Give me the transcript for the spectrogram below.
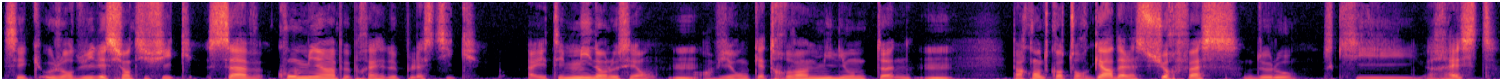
C'est qu'aujourd'hui, les scientifiques savent combien à peu près de plastique a été mis dans l'océan, mm. environ 80 millions de tonnes. Mm. Par contre, quand on regarde à la surface de l'eau ce qui reste,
